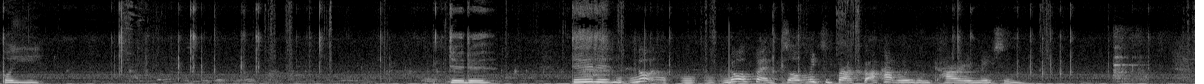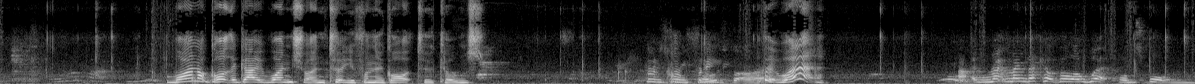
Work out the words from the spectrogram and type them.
boy. Do do. Do do. No, no offense, I don't mean to brag, but I can't believe I'm carrying Mason. Why not got the guy one shot, and two, you've only got two kills. Three kills, but Wait, alright. what? Uh, and mi- mind I killed the little whip on spawn?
